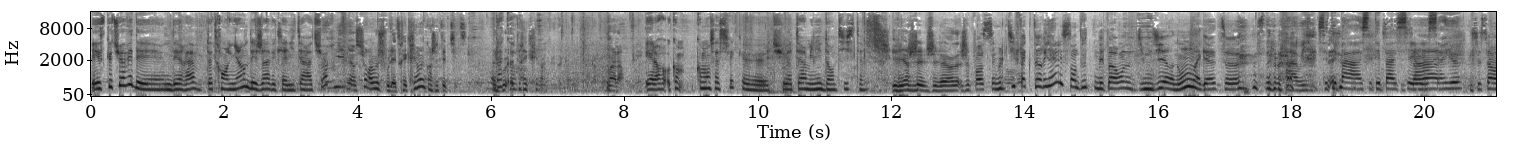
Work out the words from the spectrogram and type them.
est-ce que tu avais des, rêves peut-être en lien déjà avec la littérature? Oui, bien sûr. Ah je voulais être écrivain quand j'étais petite. Je voulais être écrivain. Voilà. Et alors, comment ça se fait que tu as terminé dentiste Eh bien, je, je, pense c'est multifactoriel, sans doute. Mes parents ont dû me dire non, Agathe. Euh, ah oui, c'était pas, c'était pas assez sérieux. C'est ça,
